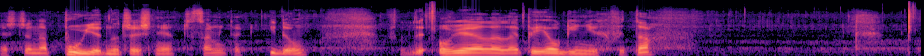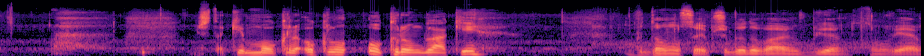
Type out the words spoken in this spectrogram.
jeszcze na pół jednocześnie. Czasami tak idą. Wtedy o wiele lepiej ogień nie chwyta. Niż takie mokre okrą- okrąglaki. W domu sobie przygotowałem, wbiłem, mówiłem,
